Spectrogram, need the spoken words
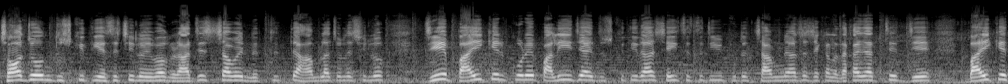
ছজন দুষ্কৃতী এসেছিল এবং রাজেশ সাহের নেতৃত্বে হামলা চলেছিল, যে বাইকের করে পালিয়ে যায় দুষ্কৃতীরা, সেই সিসিটিভি ফুটেজ সামনে আসে। সেখানে দেখা যাচ্ছে যে বাইকের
